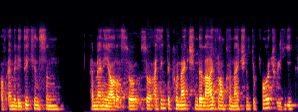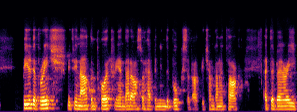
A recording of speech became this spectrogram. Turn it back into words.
of Emily Dickinson, and many others. So, so I think the connection, the lifelong connection to poetry, he built a bridge between art and poetry, and that also happened in the books about which I'm going to talk at the very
